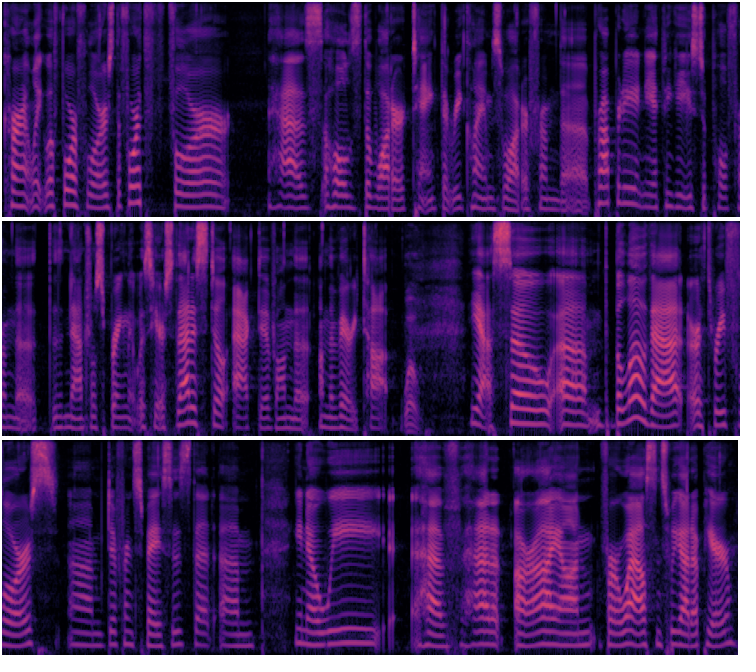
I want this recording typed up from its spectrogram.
currently. Well, four floors. The fourth floor has holds the water tank that reclaims water from the property, and I think it used to pull from the the natural spring that was here. So that is still active on the on the very top. whoa Yeah. So um, below that are three floors, um, different spaces that um, you know we have had our eye on for a while since we got up here.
